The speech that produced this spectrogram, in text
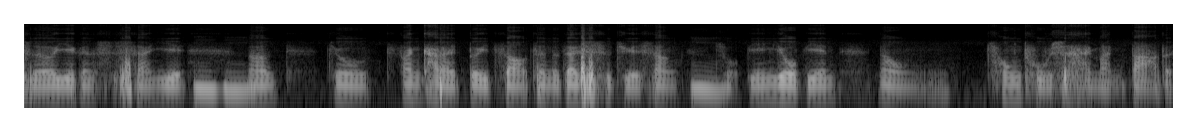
十二页跟十三页，嗯哼。那就翻开来对照，真的在视觉上嗯。左边右边那种冲突是还蛮大的。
